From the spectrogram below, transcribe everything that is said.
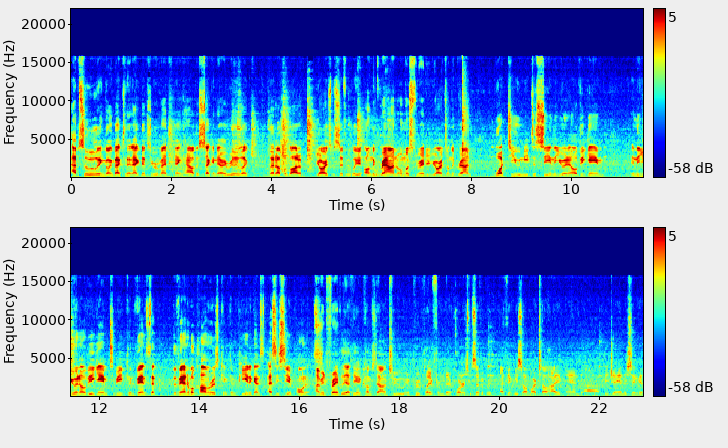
Absolutely. And going back to the negatives, you were mentioning how the secondary really like let up a lot of yards, specifically on the ground, almost 300 yards on the ground what do you need to see in the UNLV game, in the UNLV game, to be convinced that the Vanderbilt Commodores can compete against SEC opponents? I mean, frankly, I think it comes down to improved play from their corner specifically. I think we saw Martel Hight and uh, B.J. Anderson get,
